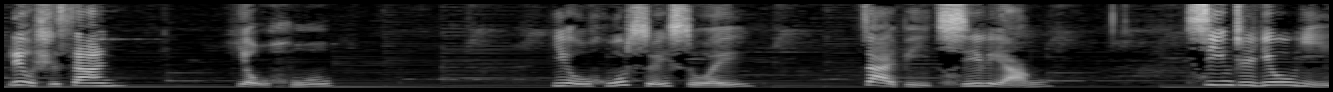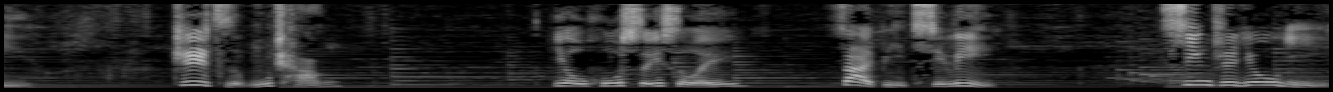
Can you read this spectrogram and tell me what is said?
六十三，有狐。有狐随随，在彼其梁。心之忧矣。之子无常，有狐随随，在彼其利。心之忧矣。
